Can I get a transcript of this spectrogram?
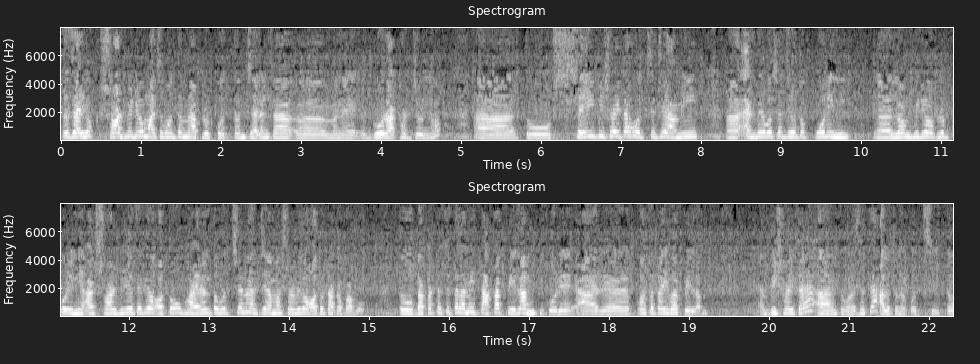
তো যাই হোক শর্ট ভিডিও মাঝে মধ্যে আমি আপলোড করতাম চ্যানেলটা মানে গ্রো রাখার জন্য। তো সেই বিষয়টা হচ্ছে যে আমি এক দেড় বছর যেহেতু করিনি লং ভিডিও আপলোড করিনি, আর শর্ট ভিডিও থেকে অত ভাইরাল তো হচ্ছে না যে আমার শর্ট ভিডিও অত টাকা পাবো। তো ব্যাপারটা হচ্ছে তাহলে আমি টাকা পেলাম কি করে, আর কতটাই বা পেলাম? বিষয়টা আমি তোমাদের সাথে আলোচনা করছি। তো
